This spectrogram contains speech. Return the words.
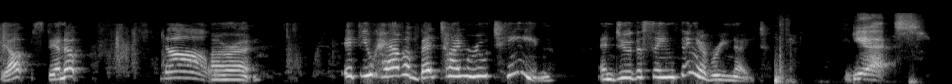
Yep, stand up. No. All right. If you have a bedtime routine and do the same thing every night. Yes.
